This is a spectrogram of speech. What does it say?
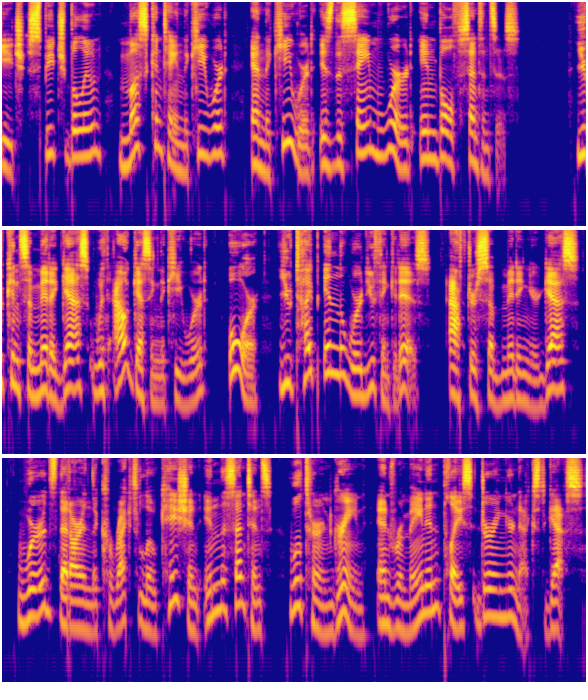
Each speech balloon must contain the keyword, and the keyword is the same word in both sentences. You can submit a guess without guessing the keyword or you type in the word you think it is. After submitting your guess, words that are in the correct location in the sentence will turn green and remain in place during your next guess.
